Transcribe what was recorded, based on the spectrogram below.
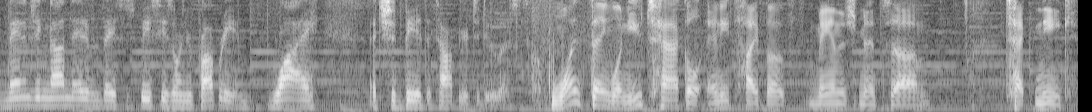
managing non-native invasive species on your property and why it should be at the top of your to-do list. One thing when you tackle any type of management um, technique,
